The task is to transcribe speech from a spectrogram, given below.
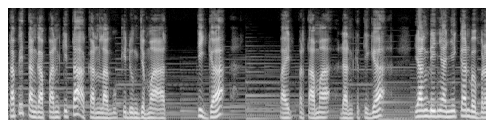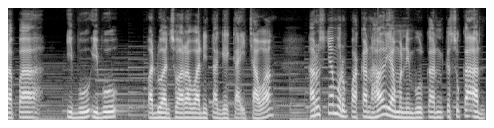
Tapi tanggapan kita akan lagu Kidung Jemaat 3 bait pertama dan ketiga yang dinyanyikan beberapa ibu-ibu paduan suara wanita GKI Cawang harusnya merupakan hal yang menimbulkan kesukaan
